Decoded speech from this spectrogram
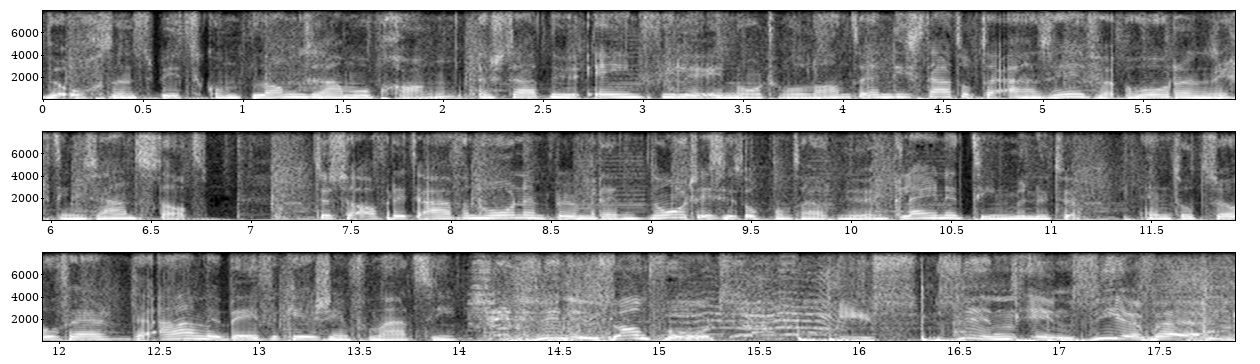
De ochtendspits komt langzaam op gang. Er staat nu één file in Noord-Holland en die staat op de A7 Horen richting Zaanstad. Tussen afrit Avenhoorn en Purmerend Noord is het oponthoud nu een kleine 10 minuten. En tot zover de ANWB Verkeersinformatie. Zin in Zandvoort is zin in ZFM.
